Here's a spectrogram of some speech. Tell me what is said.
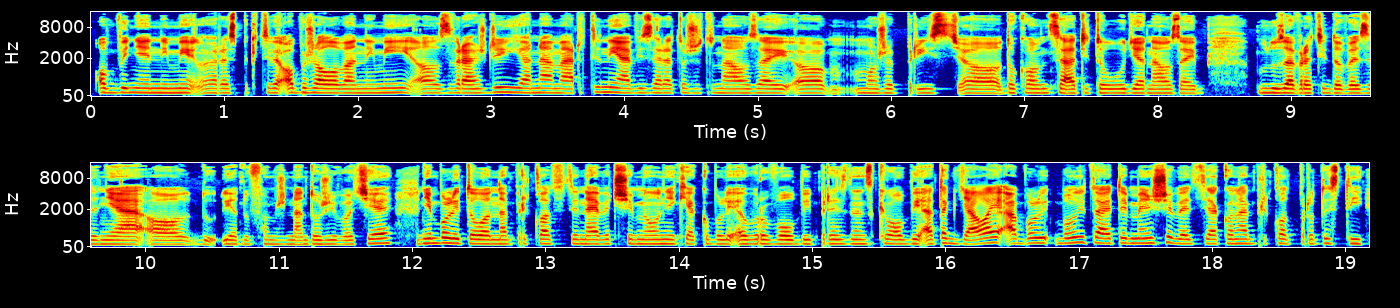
obvinenými, respektíve obžalovanými uh, z vraždy Jana a Martiny a vyzerá to, že to naozaj uh, môže prísť do konca a títo ľudia naozaj budú zavretí do väzenia, ja dúfam, že na doživote. Neboli to len napríklad tie najväčšie milníky, ako boli eurovoľby, prezidentské voľby a tak ďalej a boli, boli to aj tie menšie veci, ako napríklad protesty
